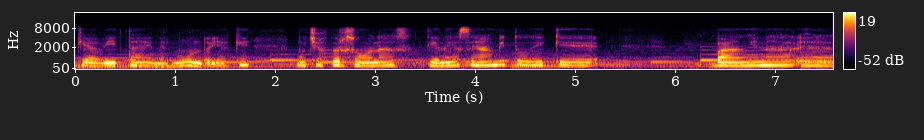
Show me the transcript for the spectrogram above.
que habita en el mundo, ya que muchas personas tienen ese ámbito de que van en, eh,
